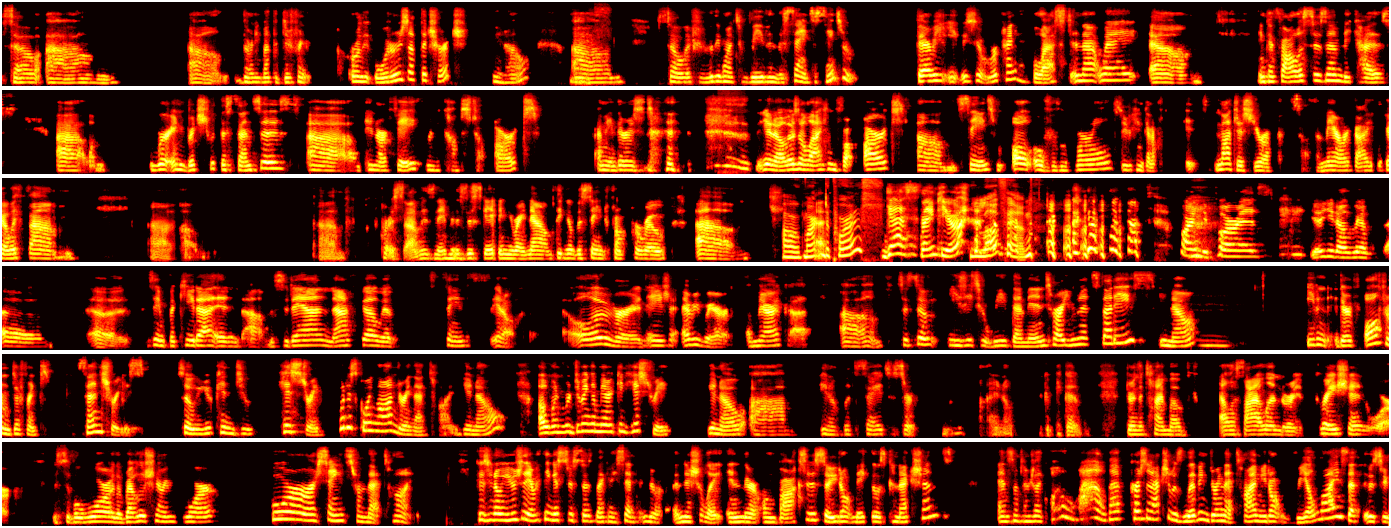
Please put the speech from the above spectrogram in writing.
So, um, um, learning about the different early orders of the church, you know, Nice. Um, so if you really want to weave in the saints, the saints are very, so we're kind of blessed in that way um, in Catholicism because Um, we're enriched with the senses uh, in our faith when it comes to art. I mean, there's, you know, there's no lacking for art. Um, saints from all over the world. So you can get a, it's not just Europe, South America. You can go with um, uh, um, um, of course, um, his name is escaping me right now. I'm thinking of the saint from Peru. Um, oh, Martin uh, de Porres? Yes, thank you. I love him. Martin de Porres. You, you know, we have uh, uh, Saint Bakhita in um, Sudan and Africa. We have saints, you know, all over in Asia, everywhere, America. Um, so it's so easy to weave them into our unit studies, you know. Mm. Even they're all from different centuries. So you can do history. What is going on during that time, you know? Uh, when we're doing American history, you know, um, you know, let's say it's a certain, I don't know, you could pick a during the time of Ellis Island or immigration or the Civil War, or the Revolutionary War. Who are our saints from that time? Because you know, usually everything is just as, like I said initially in their own boxes, so you don't make those connections. And sometimes you're like, oh wow, that person actually was living during that time. You don't realize that it was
